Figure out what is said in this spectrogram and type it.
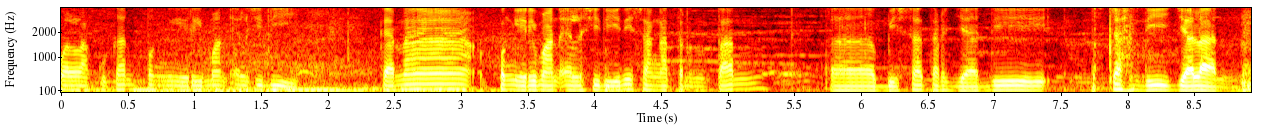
melakukan pengiriman LCD. Karena pengiriman LCD ini sangat rentan uh, bisa terjadi pecah di jalan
